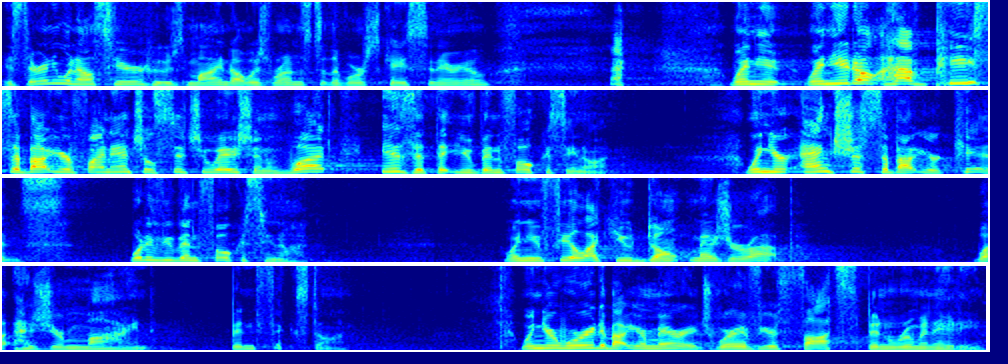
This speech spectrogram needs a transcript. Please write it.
Is there anyone else here whose mind always runs to the worst case scenario? when, you, when you don't have peace about your financial situation, what is it that you've been focusing on? When you're anxious about your kids, what have you been focusing on? When you feel like you don't measure up, what has your mind been fixed on? When you're worried about your marriage, where have your thoughts been ruminating?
